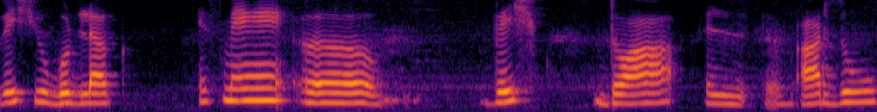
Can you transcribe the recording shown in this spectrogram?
wish you good luck इसमें विश दुआ आरज़ू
